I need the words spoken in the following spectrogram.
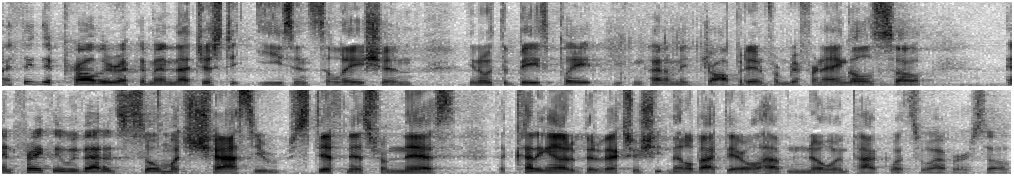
I think they probably recommend that just to ease installation. You know, with the base plate, you can kind of make, drop it in from different angles. So, and frankly, we've added so much chassis stiffness from this that cutting out a bit of extra sheet metal back there will have no impact whatsoever. So,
